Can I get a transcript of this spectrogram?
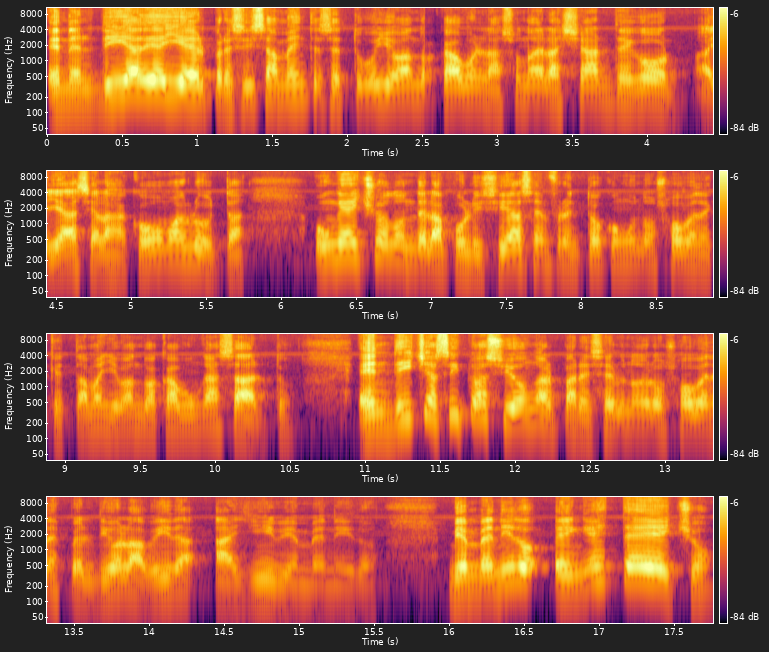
en el día de ayer, precisamente, se estuvo llevando a cabo en la zona de la Char de Gor, allá hacia la Jacobo Magluta, un hecho donde la policía se enfrentó con unos jóvenes que estaban llevando a cabo un asalto. En dicha situación, al parecer, uno de los jóvenes perdió la vida allí, bienvenido. Bienvenido en este hecho,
